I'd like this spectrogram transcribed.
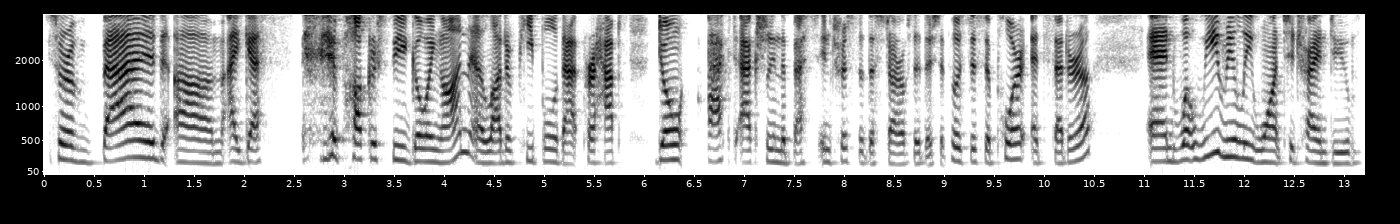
sort of bad, um, I guess, hypocrisy going on. A lot of people that perhaps don't act actually in the best interests of the startups that they're supposed to support, etc. And what we really want to try and do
